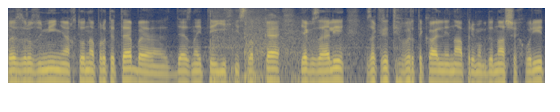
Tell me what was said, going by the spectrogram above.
без розуміння, хто напроти тебе, де знайти їхнє слабке, як взагалі закрити вертикальний напрямок до наших воріт,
